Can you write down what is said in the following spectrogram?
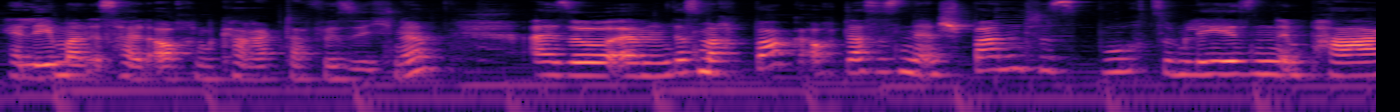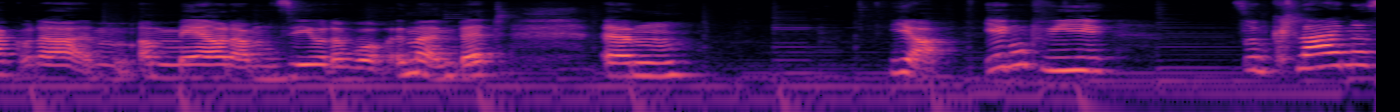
Herr Lehmann ist halt auch ein Charakter für sich. Ne? Also ähm, das macht Bock, auch das ist ein entspanntes Buch zum Lesen im Park oder im, am Meer oder am See oder wo auch immer im Bett. Ähm, ja, irgendwie so ein kleines,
